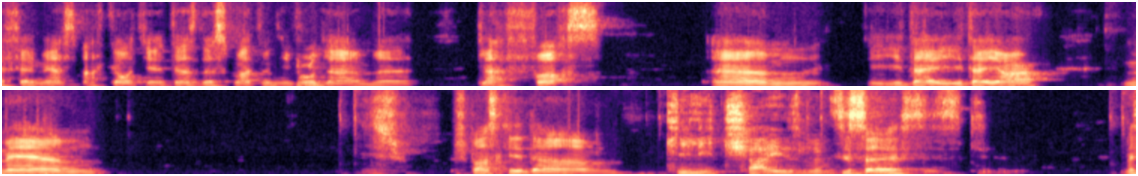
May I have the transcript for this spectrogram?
FMS. Par contre, il y a un test de squat au niveau de la, de la force. Euh, il, est ailleurs. Mais euh, je pense qu'il est dans. Killy Chase, là? C'est ça. Mais,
